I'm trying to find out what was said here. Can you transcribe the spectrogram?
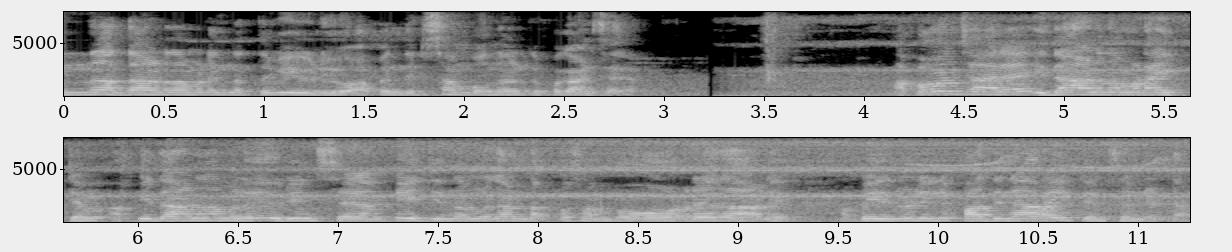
ഇന്ന് അതാണ് നമ്മുടെ ഇന്നത്തെ വീഡിയോ അപ്പോൾ എന്തൊരു സംഭവം എന്ന് നമുക്കിപ്പോൾ കാണിച്ചു തരാം. അപ്പോൾ വെച്ചാൽ ഇതാണ് നമ്മുടെ ഐറ്റം അപ്പോൾ ഇതാണ് നമ്മൾ ഒരു ഇൻസ്റ്റാഗ്രാം പേജിൽ നമ്മൾ കണ്ടപ്പോൾ സംഭവം ഓർഡർ ചെയ്തതാണ്. അപ്പോൾ ഇതിനുള്ളിൽ പതിനാറ് ഐറ്റംസ് ഉണ്ട് കേട്ടോ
